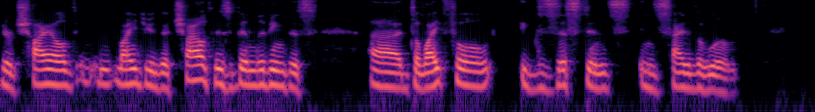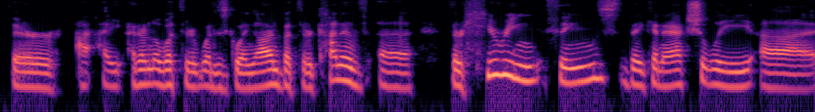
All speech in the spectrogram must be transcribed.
your child mind you the child has been living this uh, delightful existence inside of the womb they're I, I don't know what they're what is going on, but they're kind of uh, they're hearing things. They can actually uh,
